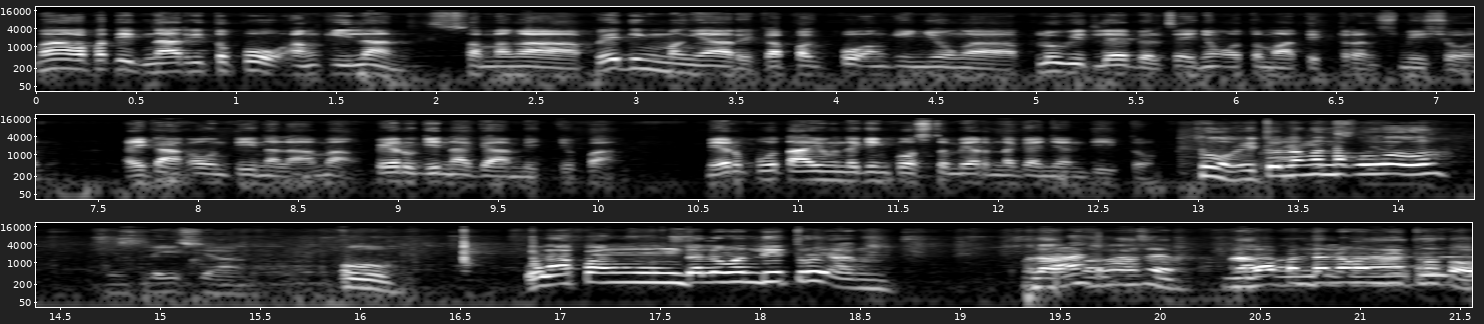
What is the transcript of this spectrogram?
Mga kapatid, narito po ang ilan sa mga pwedeng mangyari kapag po ang inyong ah, fluid level sa inyong automatic transmission ay kakaunti na lamang pero ginagamit nyo pa. Meron po tayong naging customer na ganyan dito. So, ito lang ang nakuha oh. In place yan. Oh. Wala pang dalawang litro yan. Wala Ha? pa nga, sir. Wala pang dalawang litro to.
